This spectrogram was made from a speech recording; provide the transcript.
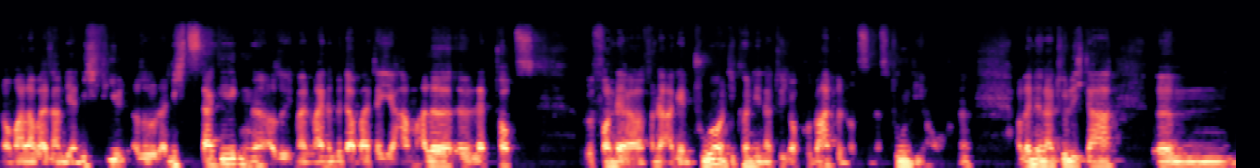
normalerweise haben die ja nicht viel, also oder nichts dagegen. Ne? Also ich meine, meine Mitarbeiter hier haben alle äh, Laptops von der, von der Agentur und die können die natürlich auch privat benutzen. Das tun die auch. Ne? Aber wenn du natürlich da, ähm,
